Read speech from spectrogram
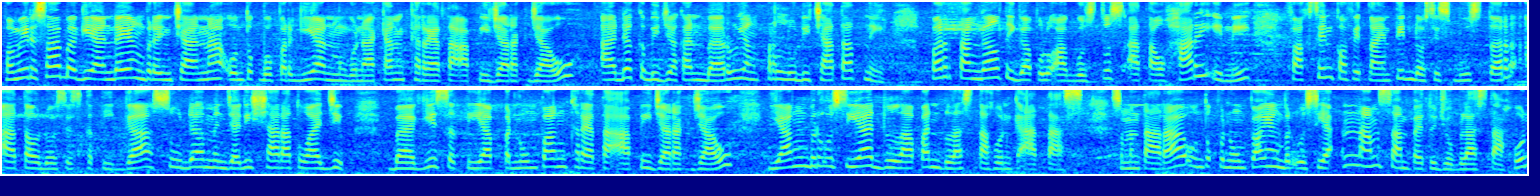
Pemirsa, bagi Anda yang berencana untuk bepergian menggunakan kereta api jarak jauh, ada kebijakan baru yang perlu dicatat nih. Per tanggal 30 Agustus atau hari ini, vaksin COVID-19 dosis booster atau dosis ketiga sudah menjadi syarat wajib bagi setiap penumpang kereta api jarak jauh yang berusia 18 tahun ke atas. Sementara untuk penumpang yang berusia 6 sampai 17 tahun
